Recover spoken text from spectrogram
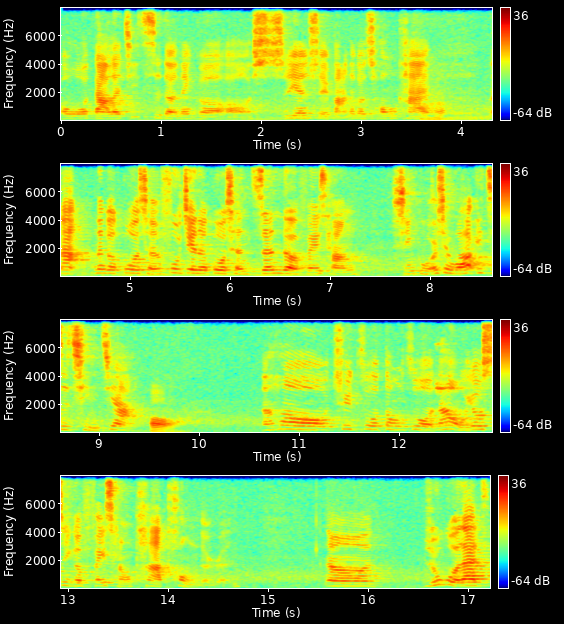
我打了几次的那个呃食盐水，把那个冲开。那那个过程复健的过程真的非常辛苦，而且我要一直请假哦，然后去做动作。然后我又是一个非常怕痛的人。那如果在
